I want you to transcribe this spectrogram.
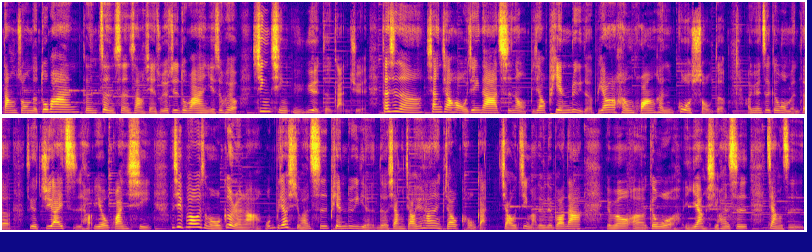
当中的多巴胺跟正肾上腺素，尤其是多巴胺也是会有心情愉悦的感觉。但是呢，相较后，我建议大家吃那种比较偏绿的，比较很黄很过熟的，啊，因为这跟我们的这个 GI 值哈也有关系。而且不知道为什么，我个人啦，我比较喜欢吃偏绿一点的香蕉，因为它那个比较口感嚼劲嘛，对不对？不知道大家有没有呃跟我一样喜欢吃这样子。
